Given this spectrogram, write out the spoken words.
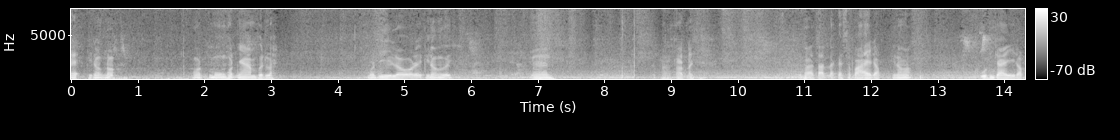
แล้วพี่น้องเนาะหดมุงหดยามเพิ่นล่ะบ่ดีรอเด้พี่น้องเอ้ยแม่นผ่าตัดแล้วผ่าตัดแล้วก็สบายดอกพี่น้องอุ่นใจดอก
